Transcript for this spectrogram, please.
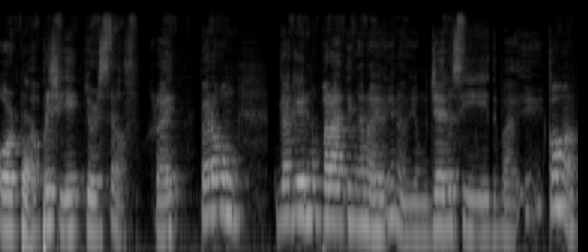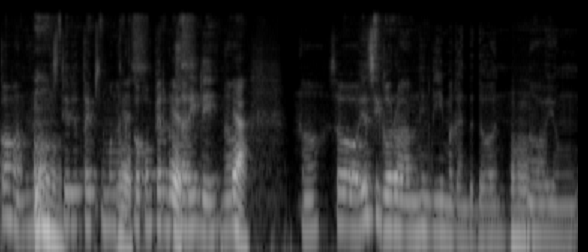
or to Yeah. appreciate yourself, right? Pero kung gagawin mo parating ano, you know, yung jealousy, 'di ba? Eh, Common, common. Yung stereotypes ng mga Yes. nagko-compare ng Yes. sarili, no? yeah No? So, yun siguro ang hindi maganda doon, Mhm. no? Yung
